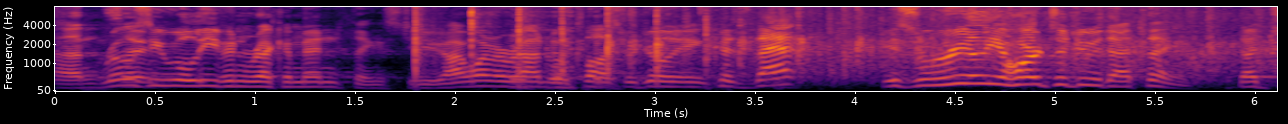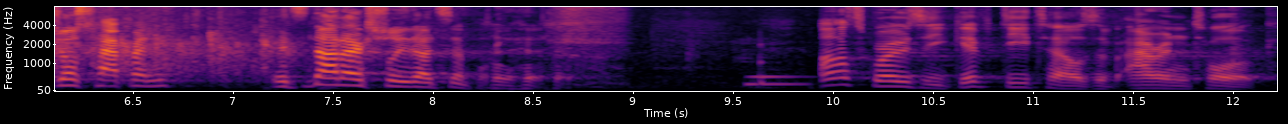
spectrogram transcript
Um, so- Rosie will even recommend things to you. I want a round of applause for Julian because that is really hard to do, that thing. That just happened. It's not actually that simple. Ask Rosie, give details of Aaron talk.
